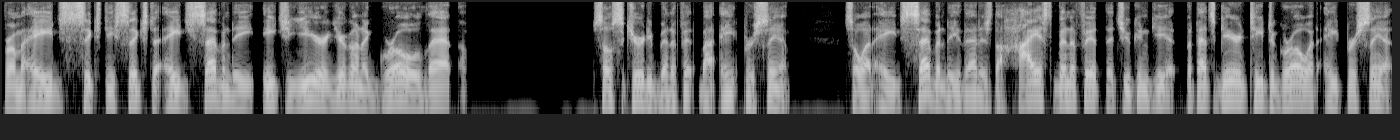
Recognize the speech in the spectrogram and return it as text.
from age 66 to age 70 each year, you're going to grow that Social Security benefit by 8%. So at age 70, that is the highest benefit that you can get, but that's guaranteed to grow at 8%.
